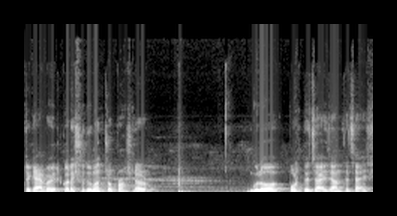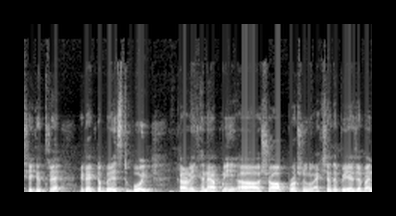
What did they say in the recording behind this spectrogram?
থেকে অ্যাভয়েড করে শুধুমাত্র প্রশ্নের গুলো পড়তে চাই, জানতে চাই, সেক্ষেত্রে এটা একটা বেস্ট বই। কারণ এখানে আপনি সব প্রশ্নগুলো একসাথে পেয়ে যাবেন।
